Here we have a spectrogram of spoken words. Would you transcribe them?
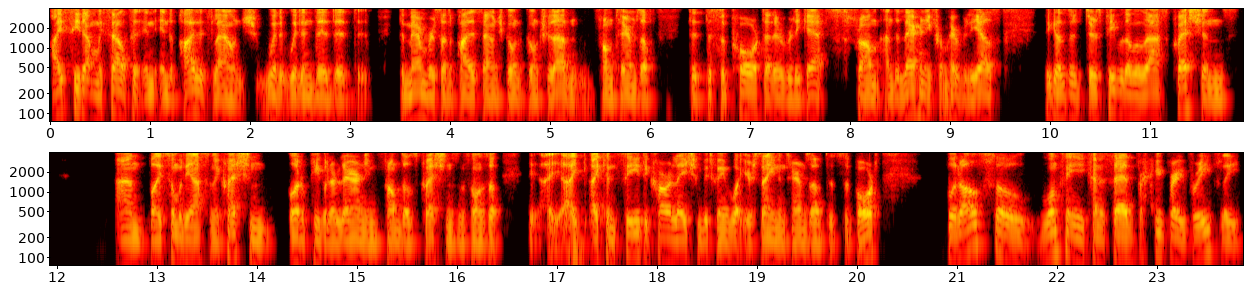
I see that myself in, in the pilots lounge with, within the, the, the, members of the pilots lounge going, going through that from terms of the, the support that everybody gets from and the learning from everybody else, because there, there's people that will ask questions and by somebody asking a question, other people are learning from those questions and so on. So I, I, I can see the correlation between what you're saying in terms of the support, but also one thing you kind of said very, very briefly,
